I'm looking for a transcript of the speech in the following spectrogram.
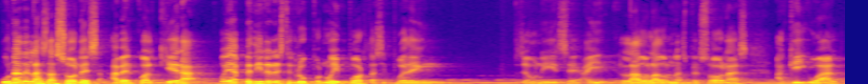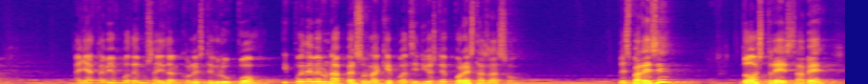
Una de las razones, a ver, cualquiera, voy a pedir en este grupo, no importa si pueden reunirse, hay lado a lado unas personas, aquí igual, allá también podemos ayudar con este grupo, y puede haber una persona que pueda decir, yo estoy por esta razón. ¿Les parece? Dos, tres, a ver,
